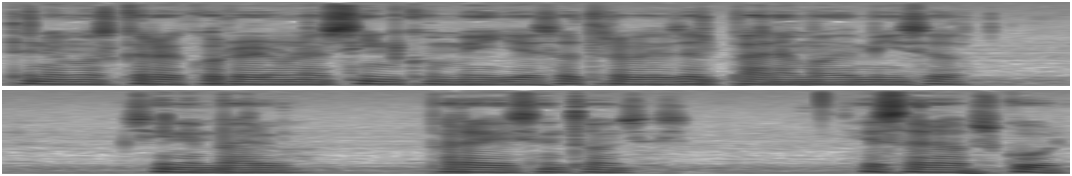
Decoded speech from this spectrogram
tenemos que recorrer unas cinco millas a través del páramo de Miso. Sin embargo, para ese entonces, estará oscuro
